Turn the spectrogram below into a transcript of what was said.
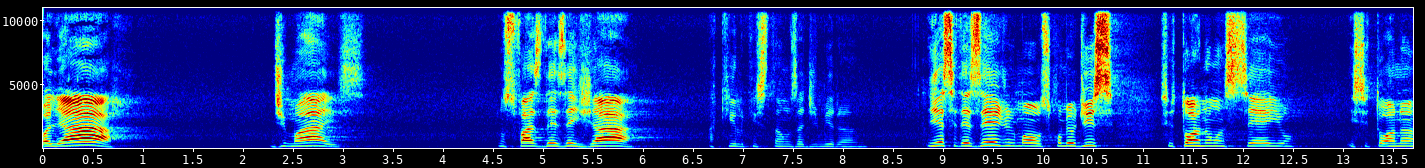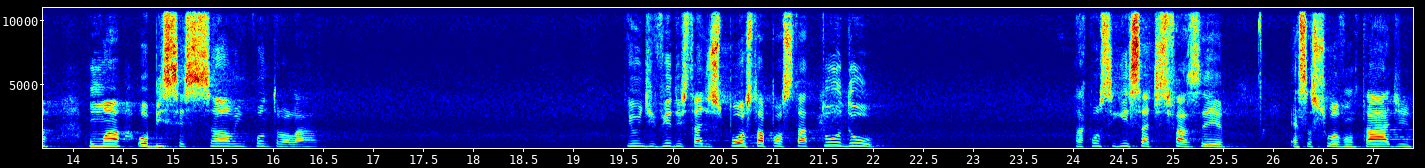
olhar demais nos faz desejar aquilo que estamos admirando. E esse desejo, irmãos, como eu disse, se torna um anseio e se torna uma obsessão incontrolável. E o indivíduo está disposto a apostar tudo para conseguir satisfazer essa sua vontade,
